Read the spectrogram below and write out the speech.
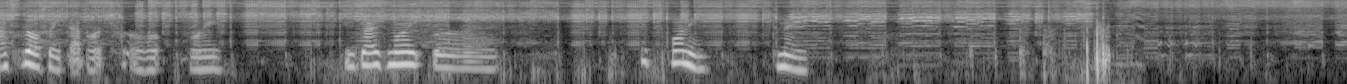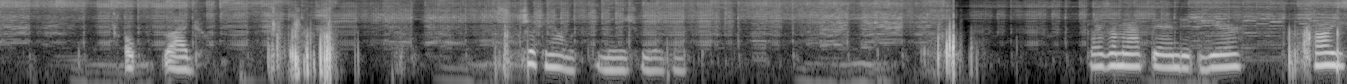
I still think that part's uh, funny. You guys might, but it's funny to me. Oh, lag. Just checking out what minutes we have left. Guys, I'm gonna have to end it here. Sorry,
